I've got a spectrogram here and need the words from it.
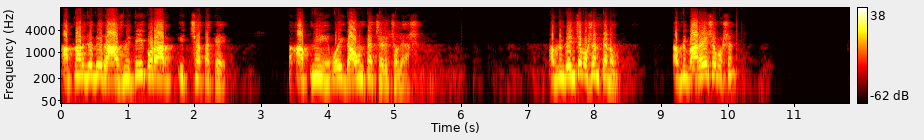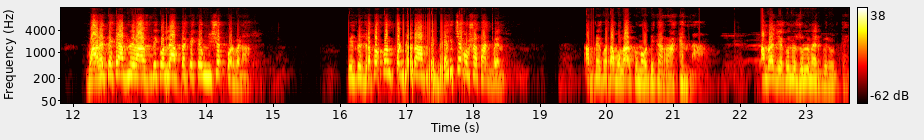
আপনার যদি রাজনীতি করার ইচ্ছা থাকে আপনি ওই গাউনটা ছেড়ে চলে আসেন। আপনি বেঞ্চে বসেন কেন? আপনি বারে এসে বসেন। বারে থেকে আপনি রাজনীতি করলে আপনাকে কেউ নিষেধ করবে না। কিন্তু যতক্ষণ পর্যন্ত আপনি বেঞ্চে বসে থাকবেন, আপনি কথা বলার কোনো অধিকার রাখেন না। আমরা যে কোনো জুলুমের বিরুদ্ধে।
